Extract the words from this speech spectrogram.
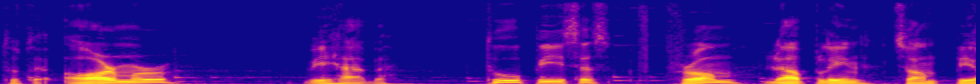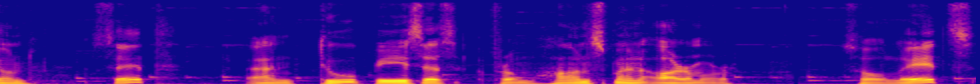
to the armor, we have two pieces from Dublin Champion set and two pieces from Huntsman armor. So let's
